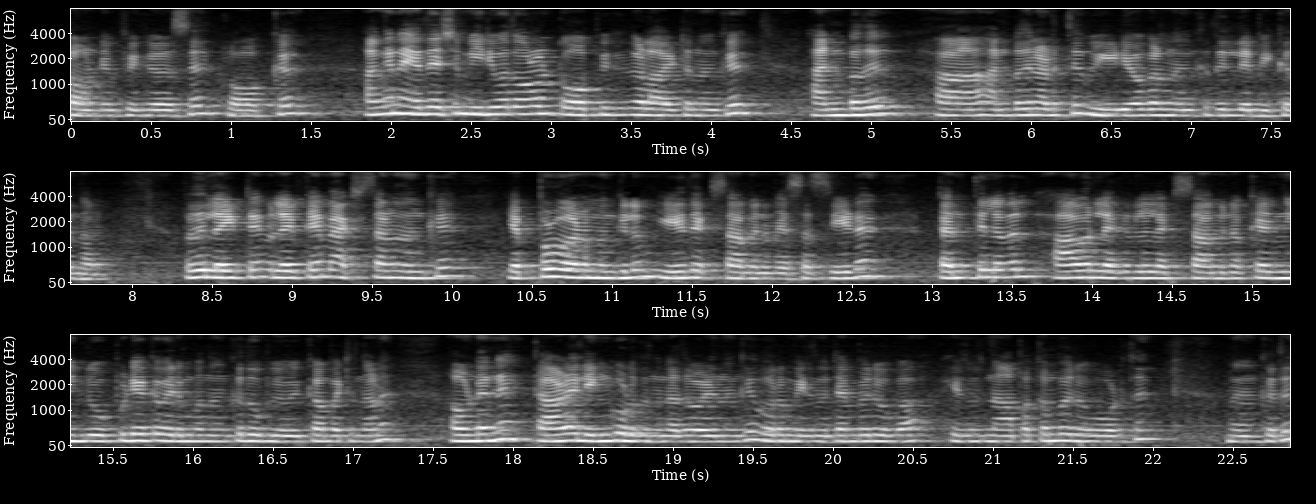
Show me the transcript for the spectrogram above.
counting figures clock അങ്ങനെ ഏകദേശം ഇരുപതോളം ടോപ്പിക്കുകളായിട്ട് നിങ്ങൾക്ക് അൻപത് അൻപതിനടുത്ത് വീഡിയോകൾ നിങ്ങൾക്ക് ഇതിൽ ലഭിക്കുന്നതാണ്. അപ്പോൾ ഇത് life time life time access ആണ് നിങ്ങൾക്ക് എപ്പോൾ വേണമെങ്കിലും ഏത് എക്സാമിനും എസ് എസ് സിയുടെ ടെൻത്ത് ലെവൽ ആ ഒരു ലെവലിൽ എക്സാമിനൊക്കെ ഇനി ഗ്രൂപ്പ് ഡി ഒക്കെ വരുമ്പോൾ നിങ്ങൾക്ക് ഇത് ഉപയോഗിക്കാൻ പറ്റുന്നതാണ്. അതുകൊണ്ട് തന്നെ താഴെ ലിങ്ക് കൊടുക്കുന്നുണ്ട്. അതുവഴി നിങ്ങൾക്ക് വെറും ഇരുന്നൂറ്റമ്പത് രൂപ ഇരുന്നൂറ്റി നാൽപ്പത്തൊമ്പത് രൂപ കൊടുത്ത് നിങ്ങൾക്കിത്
